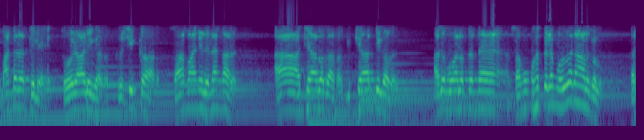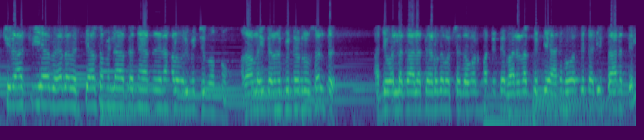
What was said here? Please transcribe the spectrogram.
മണ്ഡലത്തിലെ തൊഴിലാളികൾ കൃഷിക്കാർ സാമാന്യ ജനങ്ങൾ ആ അധ്യാപകർ വിദ്യാർത്ഥികൾ അതുപോലെ തന്നെ സമൂഹത്തിലെ മുഴുവൻ ആളുകളും കക്ഷി രാഷ്ട്രീയ ഭേദ വ്യത്യാസമില്ലാതെ തന്നെ അന്ന് ജനങ്ങൾ ഒരുമിച്ച് നിന്നു. അതാണ് ഈ തെരഞ്ഞെടുപ്പിന്റെ ഒരു റിസൾട്ട്. അഞ്ചു കൊല്ലക്കാലത്തെ ഇടതുപക്ഷ ഗവൺമെന്റിന്റെ ഭരണത്തിന്റെ അനുഭവത്തിന്റെ അടിസ്ഥാനത്തിൽ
